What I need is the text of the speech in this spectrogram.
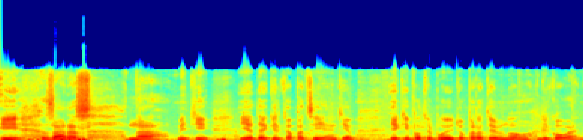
І зараз на меті є декілька пацієнтів, які потребують оперативного лікування.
